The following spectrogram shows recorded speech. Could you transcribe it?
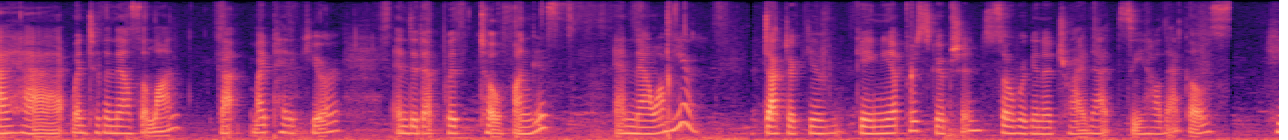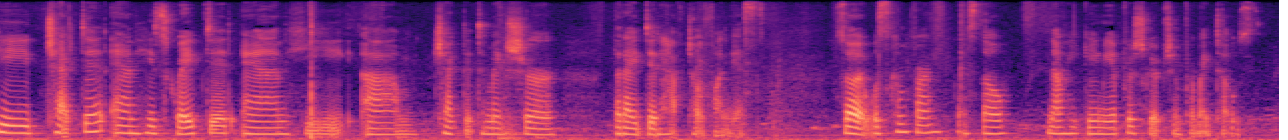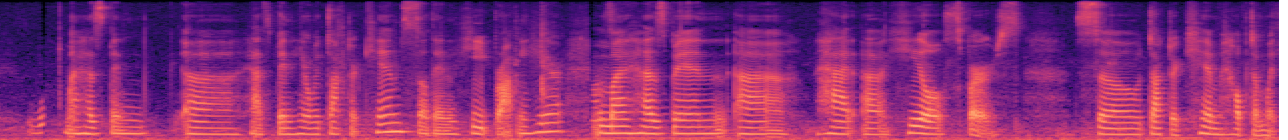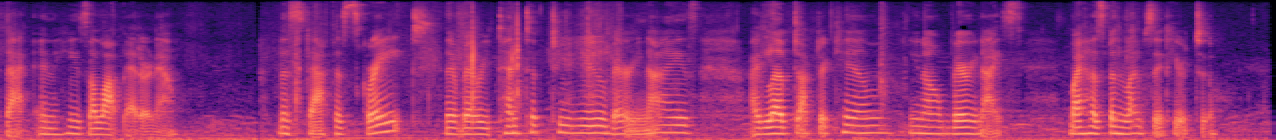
I had went to the nail salon, got my pedicure, ended up with toe fungus, and now I'm here. Doctor give, gave me a prescription, so we're gonna try that, see how that goes. He checked it and he scraped it and he um, checked it to make sure that I did have toe fungus. So it was confirmed. So now he gave me a prescription for my toes. My husband uh, has been here with Dr. Kim, so then he brought me here. My husband uh, had a heel spurs, so Dr. Kim helped him with that, and he's a lot better now. The staff is great. They're very attentive to you, very nice. I love Dr. Kim, you know, very nice. My husband loves it here too.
